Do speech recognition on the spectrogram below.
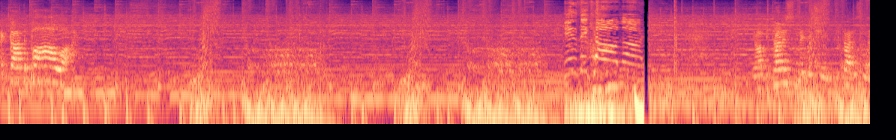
I got the power! Tanesinde geçeyim, bir tanesinde.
